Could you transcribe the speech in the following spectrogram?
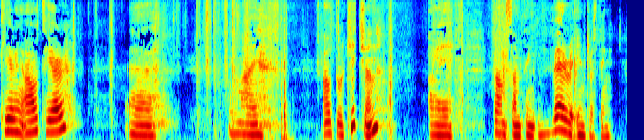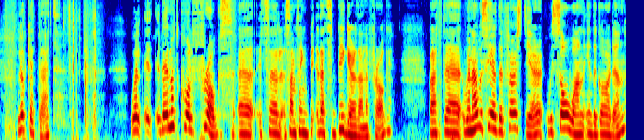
clearing out here uh, in my outdoor kitchen I found something very interesting. Look at that. Well it, they're not called frogs uh, it's a, something that's bigger than a frog. But uh, when I was here the first year we saw one in the garden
